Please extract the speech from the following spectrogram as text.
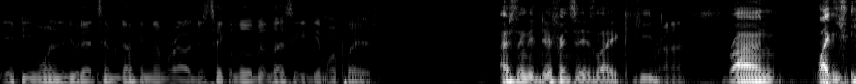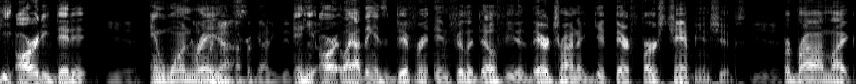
If he wanted to do that Tim Duncan them route, just take a little bit less, he could get more players. I just think the difference is like he Brian, Bron like he, he already did it yeah, and won I rings. forgot, I forgot he did. It. And he that. are like I think it's different in Philadelphia. They're trying to get their first championships. yeah, For Bron, like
